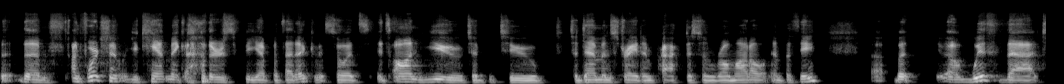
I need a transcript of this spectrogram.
The, the, unfortunately, you can't make others be empathetic, so it's it's on you to to to demonstrate and practice and role model empathy. Uh, but uh, with that,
